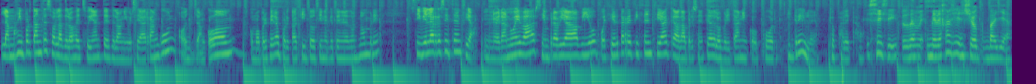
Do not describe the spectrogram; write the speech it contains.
Las más importantes son las de los estudiantes de la Universidad de Rangún o Yangon, como prefieras, porque aquí todo tiene que tener dos nombres. Si bien la resistencia no era nueva, siempre había habido pues cierta reticencia que a la presencia de los británicos. Por increíble que os parezca. Sí, sí, me dejas en shock, vaya.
